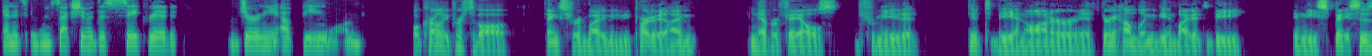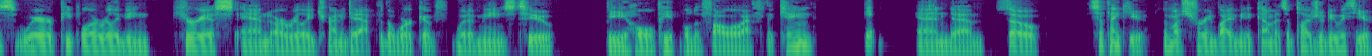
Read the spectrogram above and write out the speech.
and its intersection with this sacred journey of being one. Well, Carley, first of all, thanks for inviting me to be part of it. I'm never fails for me that it to be an honor. It's very humbling to be invited to be in these spaces where people are really being curious and are really trying to get after the work of what it means to the whole people to follow after the king. Yeah. And um, so, so thank you so much for inviting me to come. It's a pleasure to be with you.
